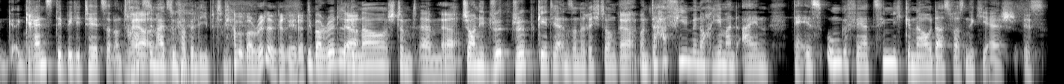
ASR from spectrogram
Grenzdebilität sind und trotzdem halt super beliebt. Wir haben über Riddle geredet. Über Riddle, Ja. genau, stimmt. Ähm, Ja. Johnny Drip Drip geht ja in so eine Richtung. Ja. Und da fiel mir noch jemand ein, der ist ungefähr ziemlich genau das, was Nikki Ash ist.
